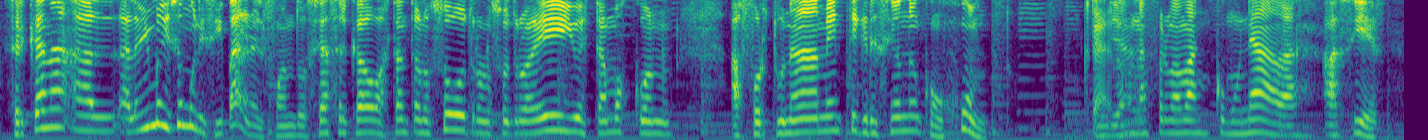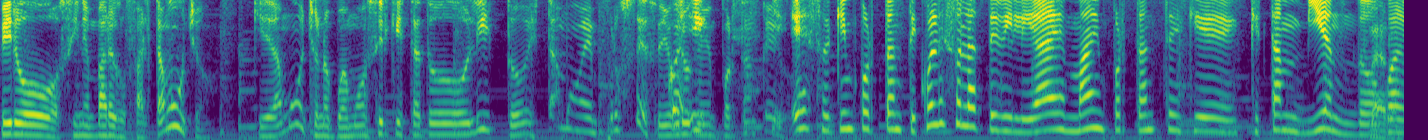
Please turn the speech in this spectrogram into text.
cercana al- a la misma visión municipal en el fondo. Se ha acercado bastante a nosotros, nosotros a ellos, estamos con afortunadamente creciendo en conjunto. Claro, ya. una forma mancomunada. Así es, pero sin embargo falta mucho, queda mucho, no podemos decir que está todo listo, estamos en proceso, yo ¿Cuál- creo que es importante. Eso. Eso, qué importante. ¿Cuáles son las debilidades más importantes que, que están viendo? Claro. ¿Cuál-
